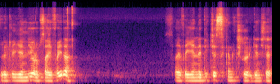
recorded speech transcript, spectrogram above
Sürekli yeniliyorum sayfayı da. Sayfayı yeniledikçe sıkıntı çıkıyor gençler.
